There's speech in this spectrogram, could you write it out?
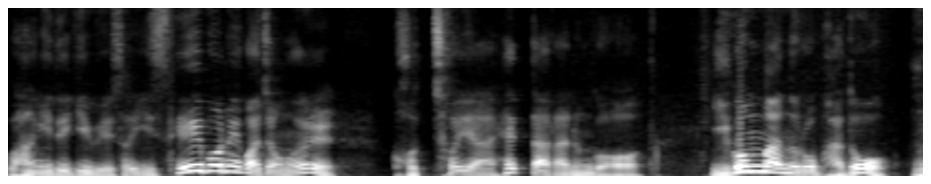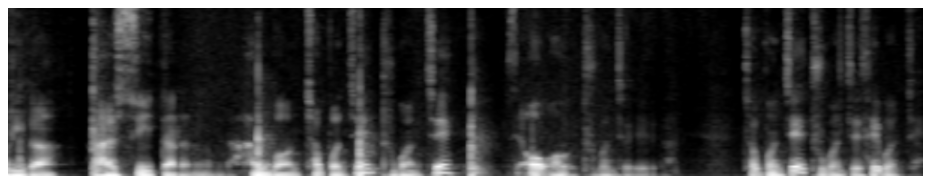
왕이 되기 위해서 이 세 번의 과정을 거쳐야 했다라는 것. 이것만으로 봐도 우리가 알 수 있다라는 겁니다. 한 번, 첫 번째, 두 번째, 어, 어, 두 번째. 첫 번째, 두 번째, 세 번째.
